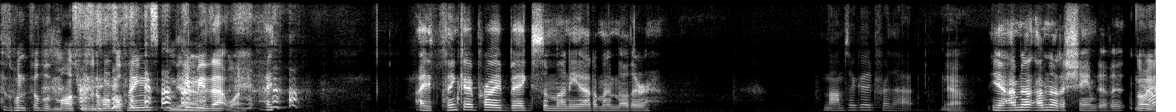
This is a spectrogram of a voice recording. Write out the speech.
This one filled with monsters and horrible things. Give me that one. I think I probably begged some money out of my mother. Moms are good for that. Yeah. Yeah, I'm not. I'm not ashamed of it. Oh yeah.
